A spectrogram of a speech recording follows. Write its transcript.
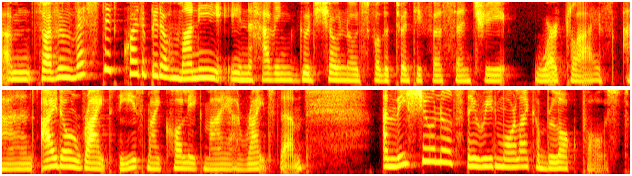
Um, so I've invested quite a bit of money in having good show notes for the 21st century work life. And I don't write these. My colleague Maya writes them. And these show notes, they read more like a blog post.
